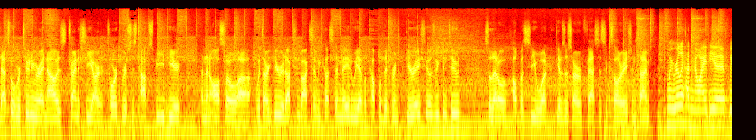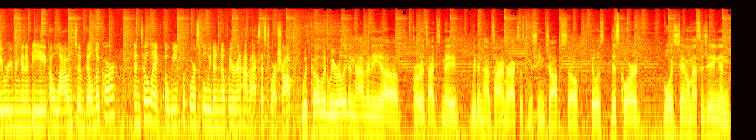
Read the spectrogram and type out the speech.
that's what we're tuning right now is trying to see our torque versus top speed here. And then also uh, with our gear reduction box that we custom made, we have a couple different gear ratios we can tune. So that'll help us see what gives us our fastest acceleration time. We really had no idea if we were even going to be allowed to build a car. Until like a week before school, we didn't know if we were going to have access to our shop. With COVID, we really didn't have any uh, prototypes made. We didn't have time or access to machine shops, so it was Discord, voice channel messaging, and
